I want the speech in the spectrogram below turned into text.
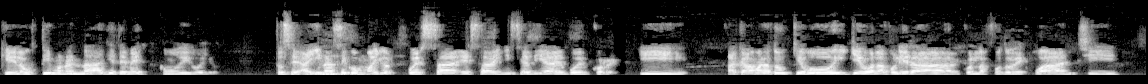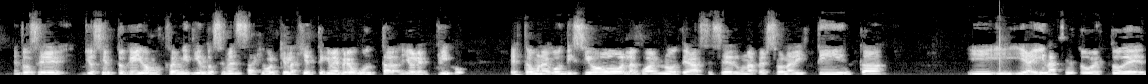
que el autismo no es nada que temer, como digo yo. Entonces ahí nace con mayor fuerza esa iniciativa de poder correr. Y a cada maratón que voy llevo la polera con la foto de Juanchi. Entonces yo siento que íbamos transmitiendo ese mensaje porque la gente que me pregunta, yo le explico. Esta es una condición, la cual no te hace ser una persona distinta. Y, ahí nace todo esto de,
